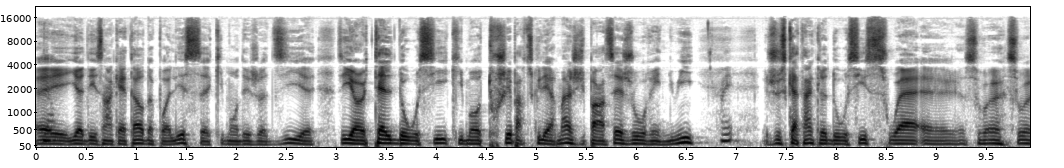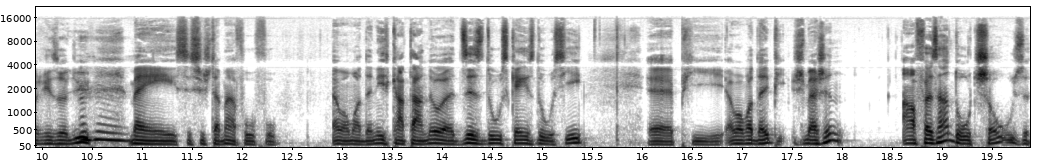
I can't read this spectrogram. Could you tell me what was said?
Euh, il y a des enquêteurs de police euh, qui m'ont déjà dit, euh, il y a un tel dossier qui m'a touché particulièrement, j'y pensais jour et nuit. Jusqu'à temps que le dossier soit, soit, soit, résolu. Mm-hmm. Mais c'est justement, faut, faut, à un moment donné, quand en as 10, 12, 15 dossiers, puis à un moment donné, puis j'imagine, en faisant d'autres choses,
